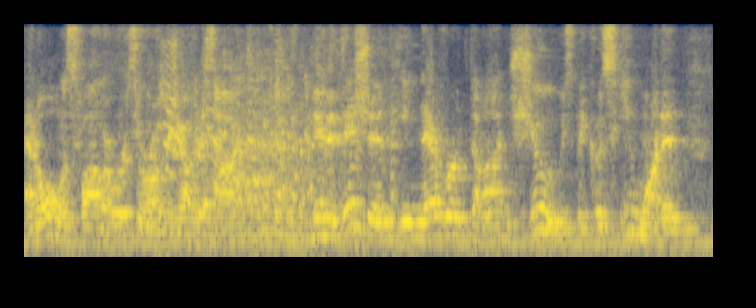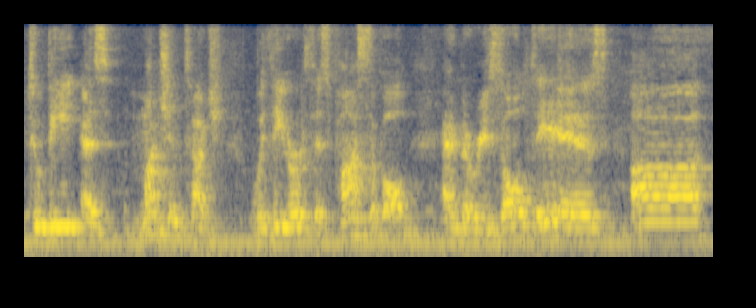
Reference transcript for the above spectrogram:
and all his followers are on the other side. In addition, he never donned shoes because he wanted to be as much in touch with the earth as possible, and the result is a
